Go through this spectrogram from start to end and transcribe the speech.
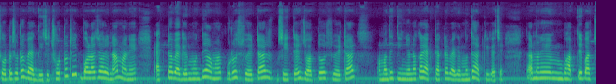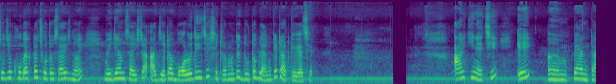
ছোট ছোট ব্যাগ দিয়েছে। ছোট ঠিক বলা চলে না মানে একটা ব্যাগের মধ্যে আমার পুরো সোয়েটার শীতের যত সোয়েটার আমাদের তিনজনাকার একটা একটা ব্যাগের মধ্যে আটকে গেছে। তার মানে ভাবতে পারছ যে খুব একটা ছোট সাইজ নয় মিডিয়াম সাইজটা আর যেটা বড় দিয়েছে, সেটার মধ্যে দুটো ব্ল্যাঙ্কেট আটকে গেছে। আর কিনেছি। এই প্যানটা।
